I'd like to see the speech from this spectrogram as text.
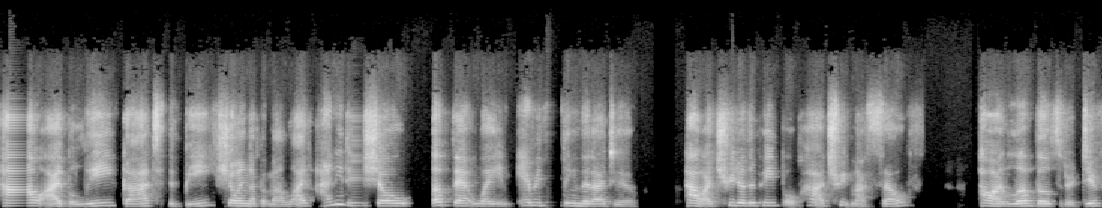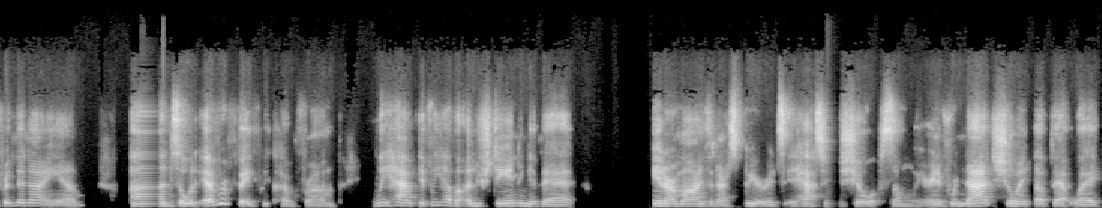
how I believe God to be showing up in my life, I need to show up that way in everything that I do. How I treat other people, how I treat myself, how I love those that are different than I am. Uh, and so, whatever faith we come from, we have, if we have an understanding of that, in our minds and our spirits, it has to show up somewhere. And if we're not showing up that way,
